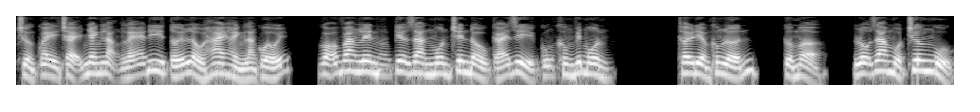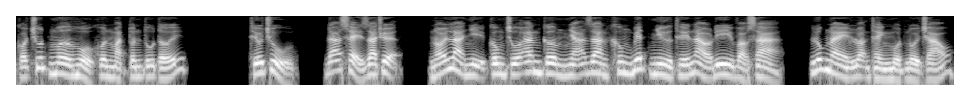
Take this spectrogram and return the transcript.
trưởng quầy chạy nhanh lặng lẽ đi tới lầu hai hành lang cuối, gõ vang lên kia gian môn trên đầu cái gì cũng không viết môn. Thời điểm không lớn, cửa mở, lộ ra một trương ngủ có chút mơ hồ khuôn mặt tuân tú tới. Thiếu chủ, đã xảy ra chuyện, nói là nhị công chúa ăn cơm nhã gian không biết như thế nào đi vào xà, lúc này loạn thành một nồi cháo,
